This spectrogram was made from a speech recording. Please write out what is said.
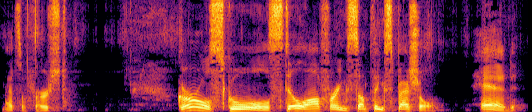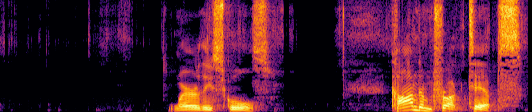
That's a first. Girls' school still offering something special. Head. Where are these schools? Condom truck tips.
